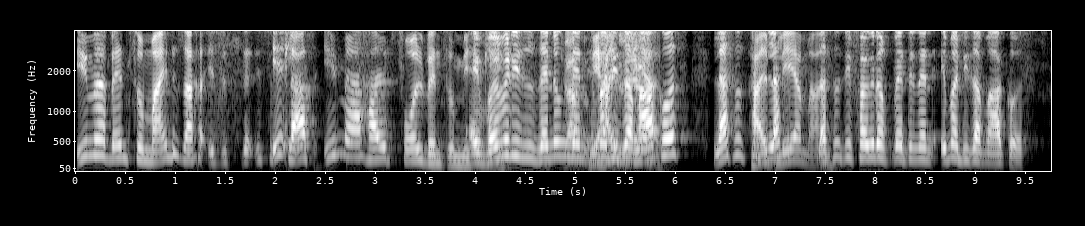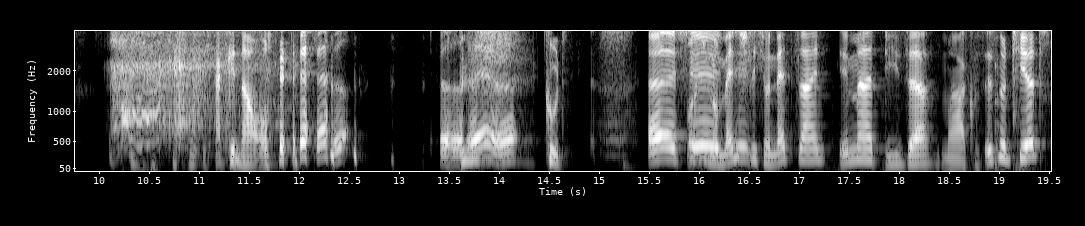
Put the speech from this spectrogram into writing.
Immer wenn es um meine Sache ist, ist, ist das Glas immer halb voll, wenn es um mich Ey, wollen wir geht. diese Sendung nennen? Immer halb dieser leer. Markus? Lass uns die, Halb lass, leer, Mann. lass uns die Folge doch bitte nennen. Immer dieser Markus. Ja, genau. Gut. Äh, Ich wollte schön, nur schön. menschlich und nett sein. Immer dieser Markus. Ist notiert?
